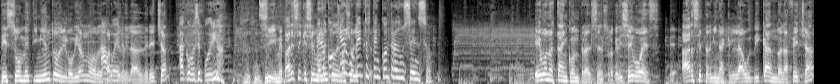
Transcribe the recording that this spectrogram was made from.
de sometimiento del gobierno de Ah, parte bueno. de la derecha. Ah, cómo se pudrió. Sí, me parece que es el Pero momento ¿con de qué mayor argumento está en contra de un censo? Evo no está en contra del censo. Lo que dice Evo es, eh, Arce termina claudicando a la fecha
